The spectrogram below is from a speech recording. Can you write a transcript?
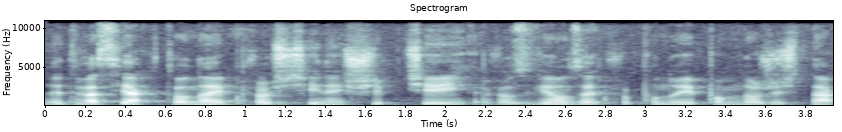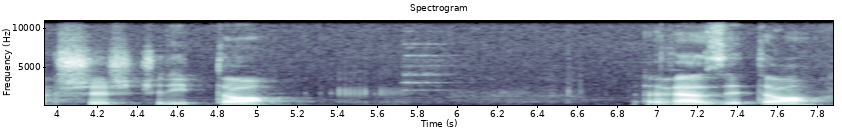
No i teraz jak to najprościej, najszybciej rozwiązać? Proponuję pomnożyć na krzyż, czyli to razy to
